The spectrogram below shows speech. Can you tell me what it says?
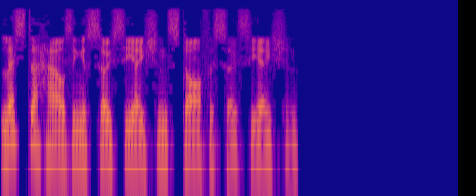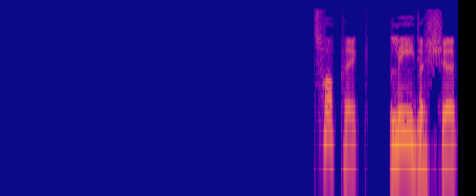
Leicester Housing Association Staff Association Topic: Leadership.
